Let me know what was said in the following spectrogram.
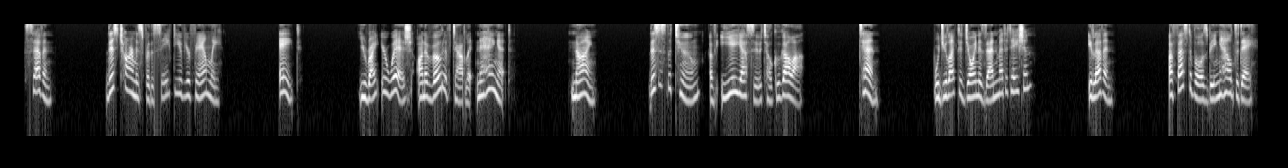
7. This charm is for the safety of your family. 8. You write your wish on a votive tablet and hang it. 9. This is the tomb of Ieyasu Tokugawa. 10. Would you like to join a Zen meditation? 11. A festival is being held today.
